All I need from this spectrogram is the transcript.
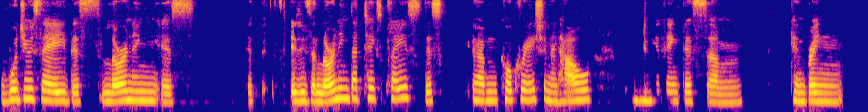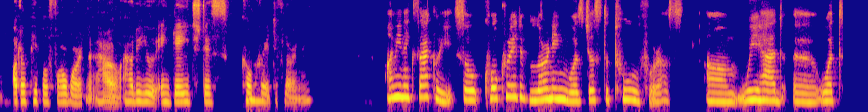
would you say this learning is it, it is a learning that takes place this um, co-creation and how do mm-hmm. you think this um, can bring other people forward? How how do you engage this mm-hmm. co-creative learning? I mean exactly. So co-creative learning was just a tool for us. Um, we had uh, what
